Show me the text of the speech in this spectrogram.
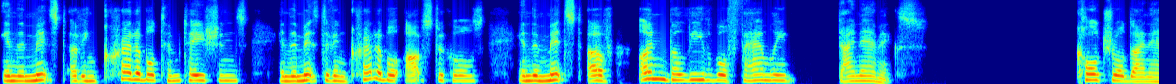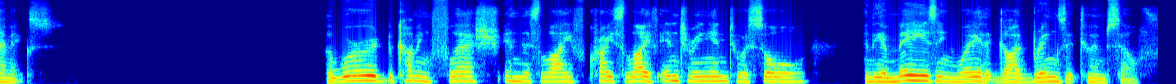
in the midst of incredible temptations, in the midst of incredible obstacles, in the midst of unbelievable family dynamics, cultural dynamics. The word becoming flesh in this life, Christ's life entering into a soul, and the amazing way that God brings it to himself.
